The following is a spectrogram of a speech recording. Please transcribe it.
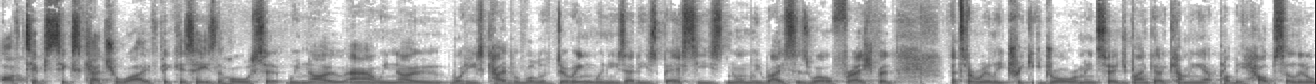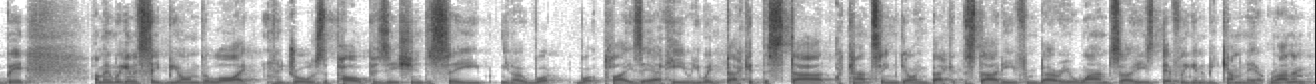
I've tipped six catch a wave because he's the horse that we know. Uh, we know what he's capable of doing when he's at his best. He's normally races well fresh, but that's a really tricky draw. I mean, Serge Blanco coming out probably helps a little bit. I mean, we're going to see Beyond Delight, who draws the pole position to see, you know, what what plays out here. He went back at the start. I can't see him going back at the start here from barrier one, so he's definitely going to be coming out running.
